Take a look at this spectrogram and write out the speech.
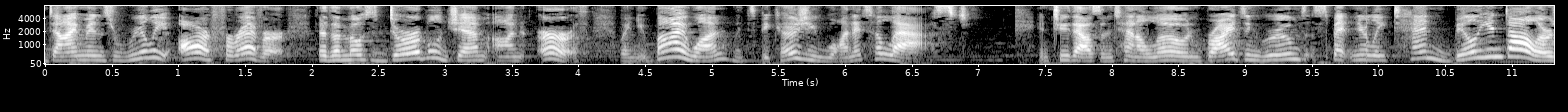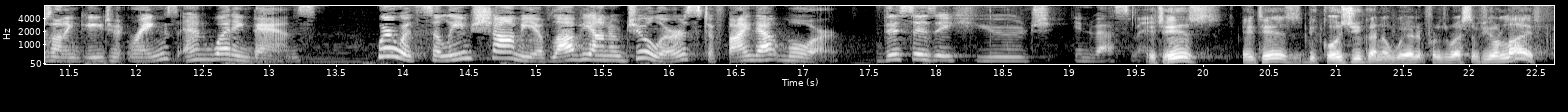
Diamonds really are forever. They're the most durable gem on earth. When you buy one, it's because you want it to last. In 2010 alone, brides and grooms spent nearly $10 billion on engagement rings and wedding bands. We're with Salim Shami of Laviano Jewelers to find out more. This is a huge investment. It is. It is because you're going to wear it for the rest of your life.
